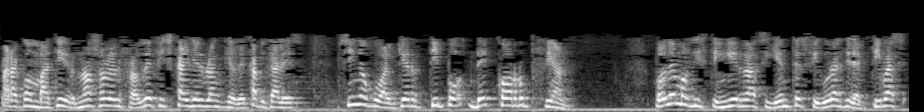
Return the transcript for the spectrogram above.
para combatir no solo el fraude fiscal y el blanqueo de capitales, sino cualquier tipo de corrupción. Podemos distinguir las siguientes figuras directivas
